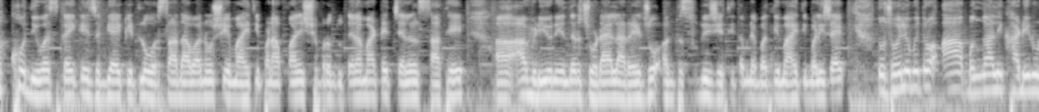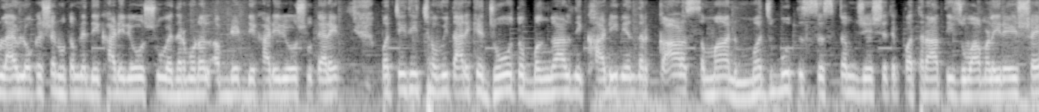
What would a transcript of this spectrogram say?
આખો દિવસ કઈ કઈ જગ્યાએ કેટલો વરસાદ આવવાનો છે એ માહિતી પણ આપવાની છે, પરંતુ તેના માટે ચેનલ સાથે આ વિડીયોની અંદર જોડાયેલા રહેજો. અંત સુધી જેથી તમને બધી માહિતી મળી જાય. તો જોઈ લો મિત્રો, આ બંગાળી ખાડીનું લાઈવ લોકેશન હું તમને દેખાડી રહ્યો છું વેધર મોડલ અપડેટ દેખાડી રહ્યો છું. ત્યારે પચીસથી છવ્વીસ તારીખે જુઓ તો બંગાળની ખાડીની અંદર કાળ સમાન મજબૂત સિસ્ટમ જે છે તે પથરાતી જોવા મળી રહી છે.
